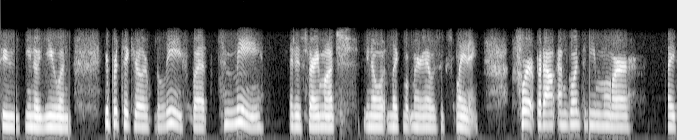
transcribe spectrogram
to, you know, you and your particular belief, but to me, it is very much, you know, like what Maria was explaining. For but I'm going to be more like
